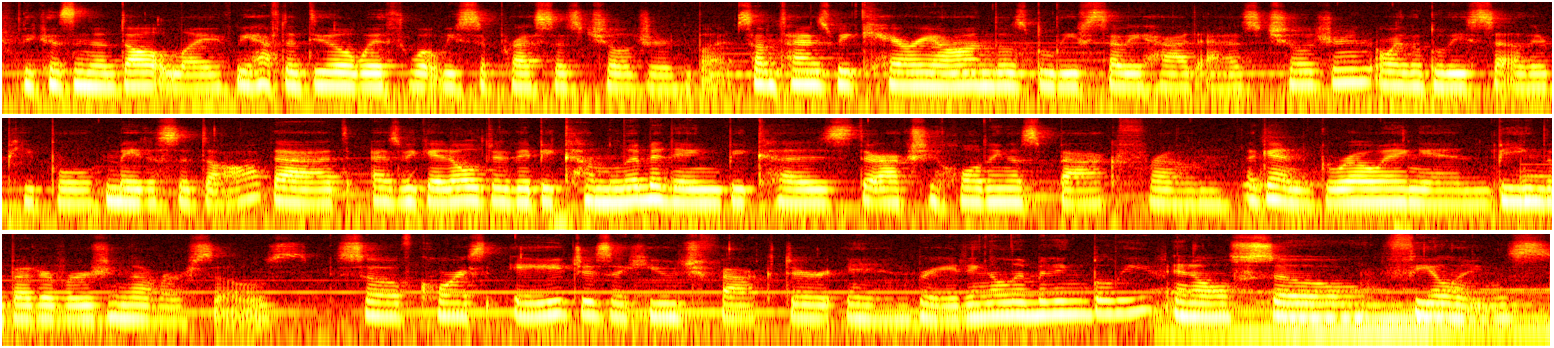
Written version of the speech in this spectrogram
because in adult life, we have to deal with what we suppress as children. But sometimes we carry on those beliefs that we had as children or the beliefs that other people made us adopt. That as we get older, they become limiting because they're actually holding us back from, again, growing and being the better version of ourselves. So, of course, age is a huge factor in creating a limiting belief and also feelings,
